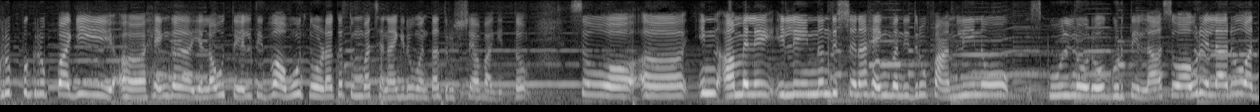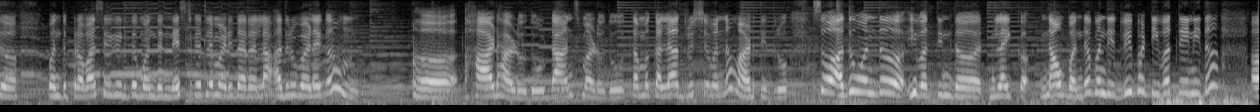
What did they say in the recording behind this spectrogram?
ಗ್ರೂಪ್ ಗ್ರೂಪಾಗಿ ಹೆಂಗೆ ಎಲ್ಲವೂ ತೇಲ್ತಿದ್ವು ಅವು ನೋಡೋಕೆ ತುಂಬ ಚೆನ್ನಾಗಿರುವಂಥ ದೃಶ್ಯವಾಗಿತ್ತು. ಸೊ ಇನ್ನು ಆಮೇಲೆ ಇಲ್ಲಿ ಇನ್ನೊಂದಿಷ್ಟು ಜನ ಹೆಂಗೆ ಬಂದಿದ್ರು? ಫ್ಯಾಮ್ಲಿನೋ ಸ್ಕೂಲ್ನವರು ಗುರ್ತಿಲ್ಲ. ಸೊ ಅವರೆಲ್ಲರೂ ಅದು ಒಂದು ಪ್ರವಾಸಿಗರದ್ದು ಒಂದು ನೆಸ್ಟ್ ಗತ್ಲೆ ಮಾಡಿದಾರಲ್ಲ ಅದ್ರ ಒಳಗೆ ಹಾಡು ಹಾಡೋದು ಡಾನ್ಸ್ ಮಾಡೋದು ತಮ್ಮ ಕಲಾ ದೃಶ್ಯವನ್ನು ಮಾಡ್ತಿದ್ರು. ಸೊ ಅದು ಒಂದು ಇವತ್ತಿಂದ ಲೈಕ್ ನಾವು ಬಂದೇ ಬಂದಿದ್ವಿ ಬಟ್ ಇವತ್ತೇನಿದೆ ಆ,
